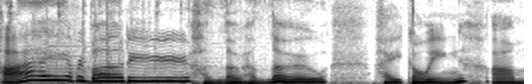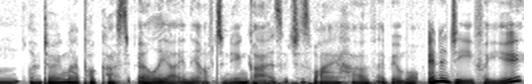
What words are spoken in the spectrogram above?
Hi, everybody. Hello, hello. How you going? Um, I'm doing my podcast earlier in the afternoon, guys, which is why I have a bit more energy for you.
